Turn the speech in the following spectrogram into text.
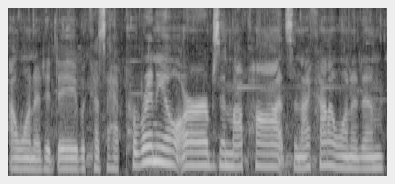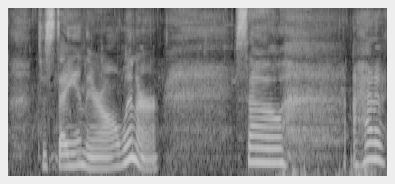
I wanted to do because I have perennial herbs in my pots and I kind of wanted them to stay in there all winter. So I had a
